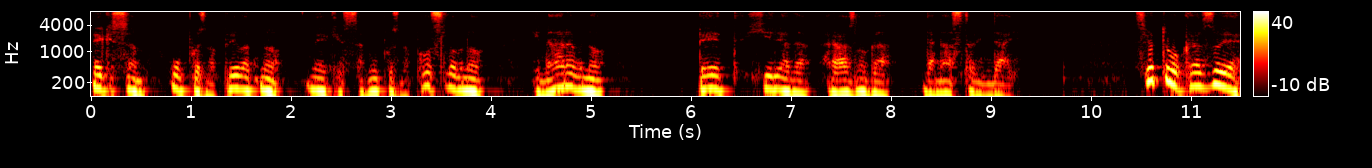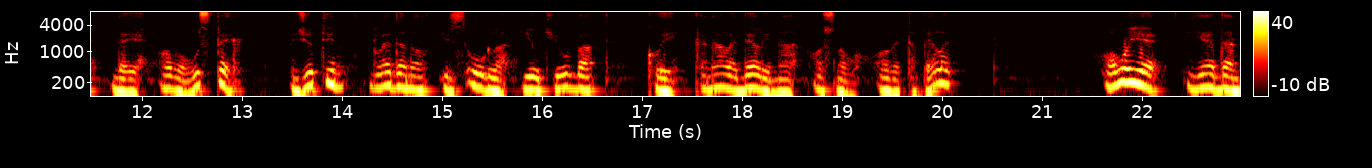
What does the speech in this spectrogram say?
Neke sam upozno privatno, neke sam upozno poslovno i naravno 5000 razloga da nastavim dalje. Sve to ukazuje da je ovo uspeh, međutim, gledano iz ugla YouTube-a koji kanale deli na osnovu ove tabele, ovo je jedan,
